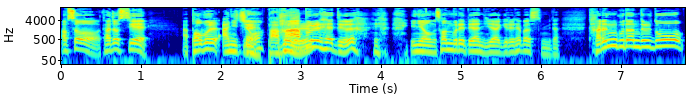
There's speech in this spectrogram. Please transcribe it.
앞서 다저스의 아, 버블 아니죠. 네, bobble. bobblehead 인형 선물에 대한 이야기를 해봤습니다. 다른 구단들도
